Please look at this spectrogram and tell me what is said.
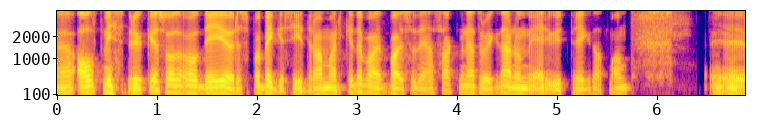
uh, alt misbrukes, og, og, det gjøres på begge sider av markedet, bare, bare, så det er sagt. Men jeg tror ikke det er noe mer utpreget at man, uh,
